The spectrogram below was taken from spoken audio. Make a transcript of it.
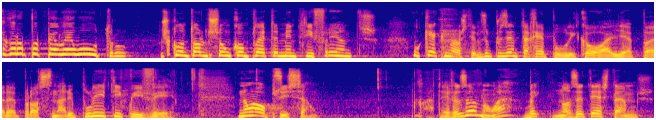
Agora o papel é outro. Os contornos são completamente diferentes. O que é que nós temos? O Presidente da República olha para, para o cenário político e vê. Não há oposição. Claro, tem razão, não há. Bem, nós até estamos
